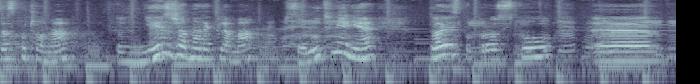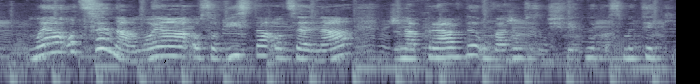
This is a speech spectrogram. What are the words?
zaskoczona. To nie jest żadna reklama, absolutnie nie. To jest po prostu e, moja ocena, moja osobista ocena, że naprawdę uważam, że są świetne kosmetyki.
